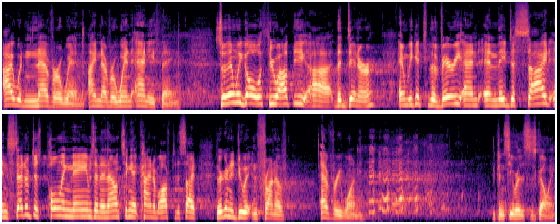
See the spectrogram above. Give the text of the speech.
I would never win. I never win anything. So then we go throughout the, uh, the dinner, and we get to the very end, and they decide instead of just pulling names and announcing it kind of off to the side, they're going to do it in front of everyone. you can see where this is going.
